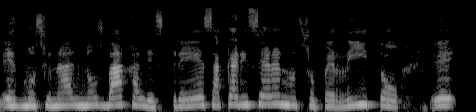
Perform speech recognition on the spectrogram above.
emocional, nos baja el estrés, acariciar a nuestro perrito, eh,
